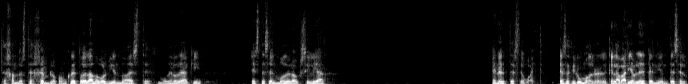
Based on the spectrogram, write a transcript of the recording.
dejando este ejemplo concreto de lado, volviendo a este modelo de aquí, este es el modelo auxiliar en el test de White. Es decir, un modelo en el que la variable dependiente es el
